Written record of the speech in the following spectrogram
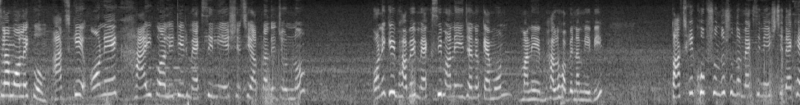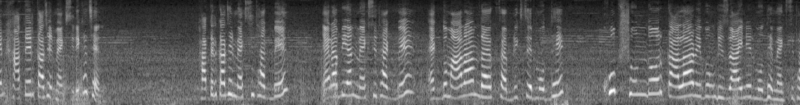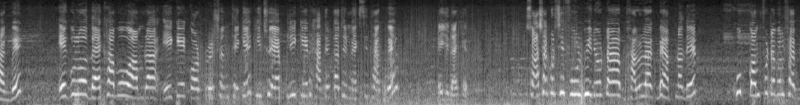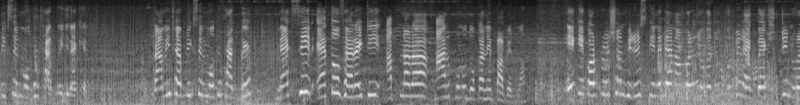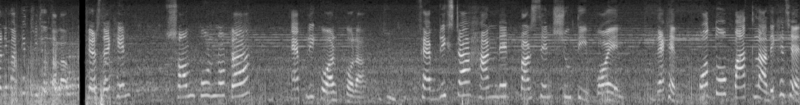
আসসালামু আলাইকুম। আজকে অনেক হাই কোয়ালিটির ম্যাক্সি নিয়ে এসেছি আপনাদের জন্য। অনেকেই ভাবে ম্যাক্সি মানেই যেন কেমন মানে ভালো হবে না মেবি আজকে খুব সুন্দর সুন্দর ম্যাক্সি নিয়ে এসেছি। দেখেন, হাতের কাজের ম্যাক্সি দেখেছেন? হাতের কাজের ম্যাক্সি থাকবে অ্যারাবিয়ান ম্যাক্সি থাকবে, একদম আরামদায়ক ফ্যাব্রিক্সের মধ্যে। খুব সুন্দর কালার এবং ডিজাইনের মধ্যে ম্যাক্সি থাকবে। এগুলো দেখাবো আমরা একে কর্পোরেশন থেকে। কিছু অ্যাপ্লিকের হাতের কাজের ম্যাক্সি থাকবে। এই যে দেখেন। সো আশা করছি ফুল ভিডিওটা ভালো লাগবে আপনাদের। খুব কমফোর্টেবল ফ্যাব্রিক্সের মধ্যে থাকবে। এই যে দেখেন। দামি ফ্যাব্রিক্সের মধ্যে থাকবে। ম্যাক্সির এত ভ্যারাইটি আপনারা আর কোনো দোকানে পাবেন না। একে কর্পোরেশন ভিডিওর স্ক্রিনে দেওয়া নাম্বারে যোগাযোগ করবেন। এক বা নুরানি মার্কেট, তৃতীয় তলা। দেখেন। সম্পূর্ণটা অ্যাপ্লিক ওয়ার্ক করা ফ্যাব্রিক্সটা হান্ড্রেড পারসেন্ট সুতি বয়েল দেখেন কত পাতলা দেখেছেন?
